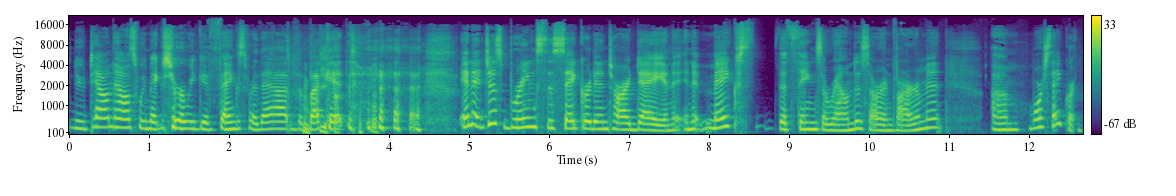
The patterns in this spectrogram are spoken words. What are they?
new townhouse, we make sure we give thanks for that, the bucket. and it just brings the sacred into our day and it, and it makes the things around us, our environment, um, more sacred.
